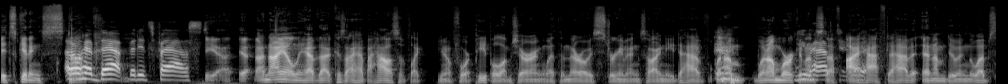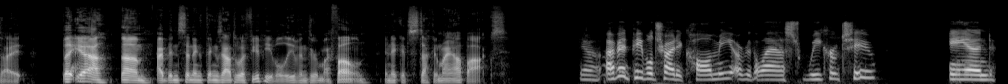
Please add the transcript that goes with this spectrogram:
it's getting stuck. I don't have that, but it's fast. Yeah, yeah, and I only have that because I have a house of like you know four people I'm sharing with, and they're always streaming. So I need to have when I'm when I'm working on stuff, I it. have to have it, and I'm doing the website. But yeah, um, I've been sending things out to a few people, even through my phone, and it gets stuck in my outbox. Yeah, I've had people try to call me over the last week or two, and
